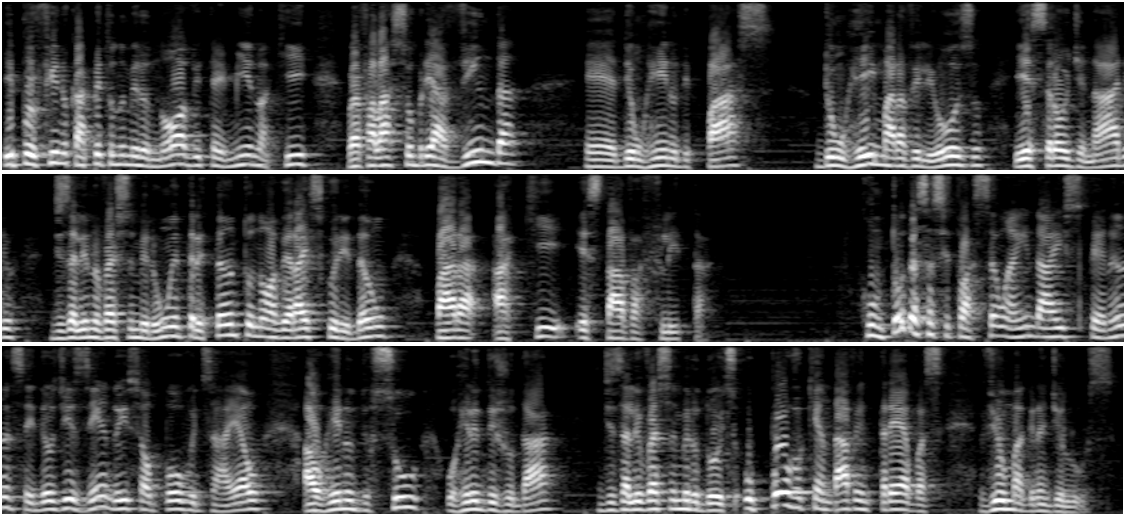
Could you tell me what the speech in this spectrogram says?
E por fim, no capítulo número 9, termino aqui, vai falar sobre a vinda é, de um reino de paz, de um rei maravilhoso e extraordinário. Diz ali no verso número 1: Entretanto, não haverá escuridão para a que estava aflita. Com toda essa situação, ainda há esperança, e Deus dizendo isso ao povo de Israel, ao reino do sul, o reino de Judá. Diz ali o verso número 2: O povo que andava em trevas viu uma grande luz.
